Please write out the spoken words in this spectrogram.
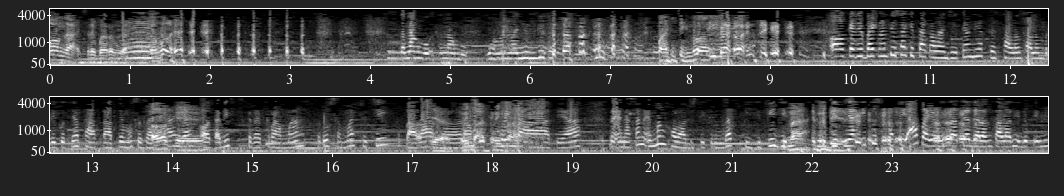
Oh enggak, istri baru enggak. Enggak boleh. Tenang bu, tenang bu, jangan manyun gitu. Mancing doang. Oke deh baik nanti saya kita akan lanjutkan ya ke salon-salon berikutnya tahap-tahapnya maksud saya okay. ya. Oh tadi sekedar keramas, terus sama cuci kepala, yeah, iya, rambut, kerimbat ya. Nah enakan emang kalau habis dikerimbat pijit-pijit. Nah, itu Pijitnya itu seperti apa ya Ustaznya dalam salon hidup ini?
